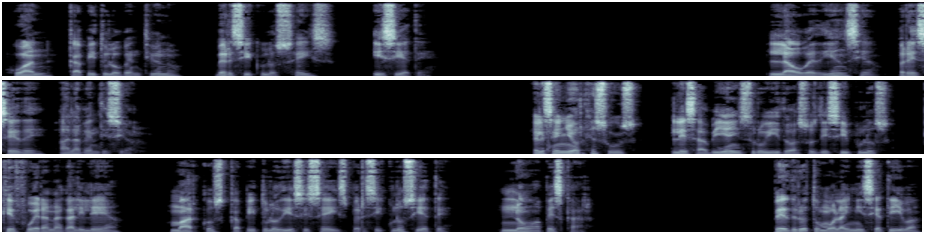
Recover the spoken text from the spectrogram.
Juan capítulo 21 versículos 6 y 7. La obediencia precede a la bendición. El Señor Jesús les había instruido a sus discípulos que fueran a Galilea, Marcos capítulo 16 versículo 7, no a pescar. Pedro tomó la iniciativa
